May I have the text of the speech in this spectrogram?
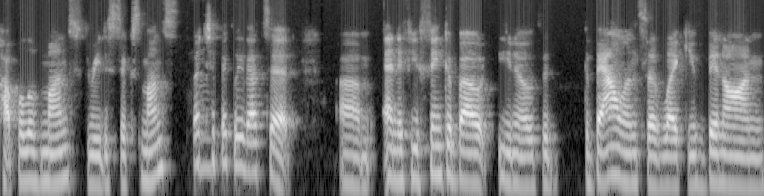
couple of months three to six months but mm-hmm. typically that's it. Um, and if you think about you know the the balance of like you've been on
